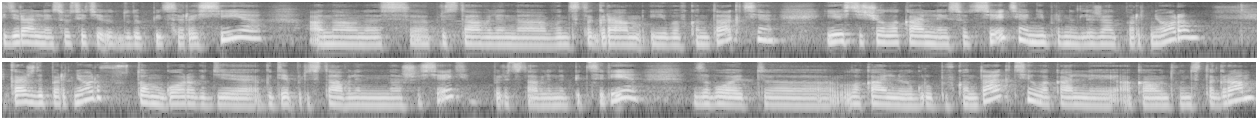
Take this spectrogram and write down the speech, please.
Федеральные соцсети — Дудо Пицца Россия. Она у нас э, представлена в Инстаграм и во Вконтакте. Есть еще локальные соцсети, они принадлежат партнерам. Каждый партнер в том городе, где, где представлена наша сеть, представлена пиццерия, заводит э, локальную группу ВКонтакте, локальный аккаунт в Инстаграм.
